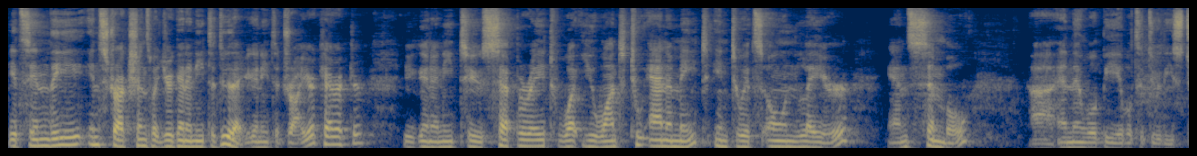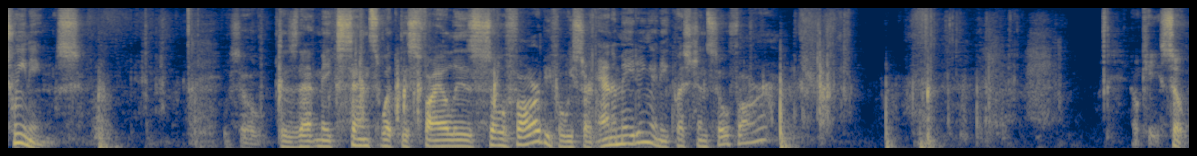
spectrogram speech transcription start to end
it's in the instructions, but you're going to need to do that. You're going to need to draw your character. You're going to need to separate what you want to animate into its own layer and symbol, uh, and then we'll be able to do these tweenings. So does that make sense what this file is so far before we start animating? Any questions so far? Okay, so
